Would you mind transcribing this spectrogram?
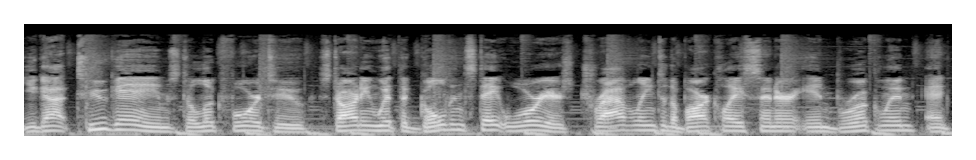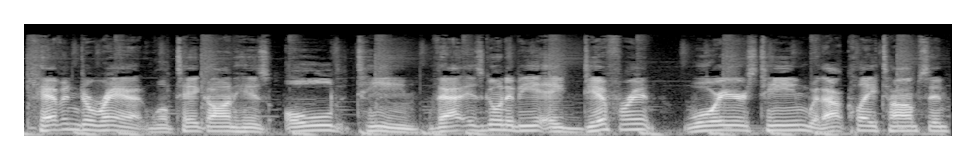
You got two games to look forward to, starting with the Golden State Warriors traveling to the Barclays Center in Brooklyn, and Kevin Durant will take on his old team. That is going to be a different Warriors team without Klay Thompson,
